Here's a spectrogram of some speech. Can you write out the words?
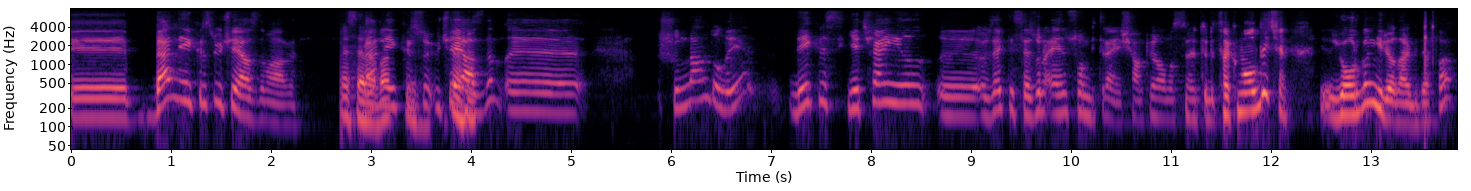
Ee, ben Lakers'ı 3'e yazdım abi. Mesela ben Lakers'ı 3'e yazdım. Ee, şundan dolayı Lakers geçen yıl e, özellikle sezonu en son bitiren şampiyon olmasının ötürü takım olduğu için yorgun giriyorlar bir defa.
